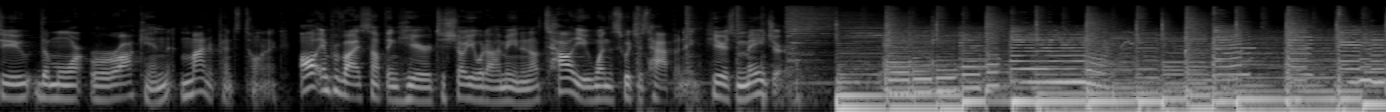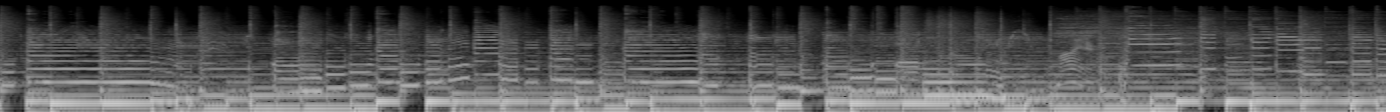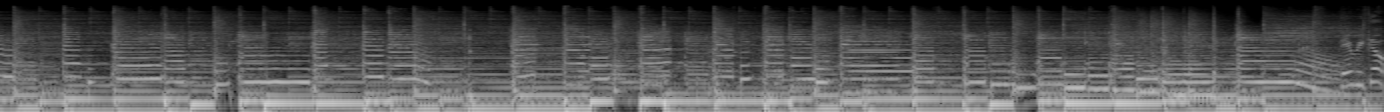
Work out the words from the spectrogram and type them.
to the more rockin' minor pentatonic. I'll improvise something here to show you what I mean, and I'll tell you when the switch is happening. Here's major.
